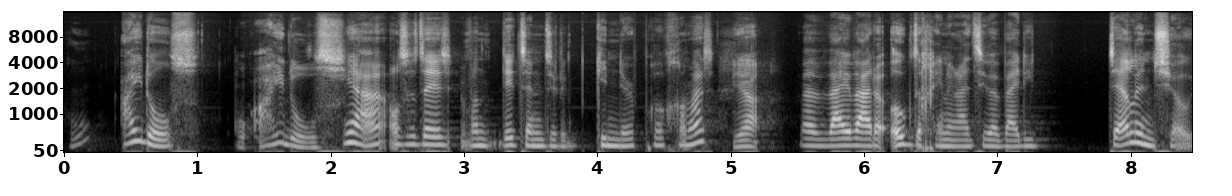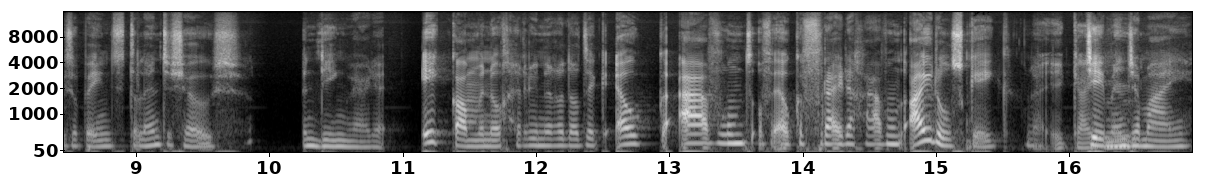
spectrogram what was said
Hoe? Idols. Oh, idols. Ja, als het is... Want dit zijn natuurlijk kinderprogramma's. Ja, Maar wij waren ook de generatie waarbij die talentshows opeens, talentenshows, een ding werden. Ik kan me nog herinneren dat ik elke avond of elke vrijdagavond Idols keek. nee, ik kijk Jim en Jamai.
